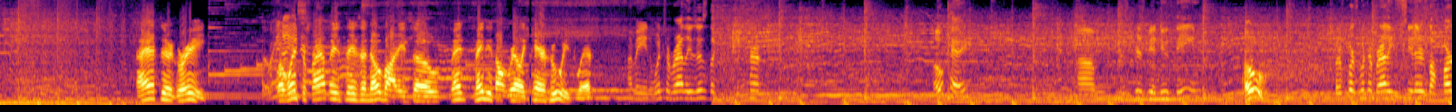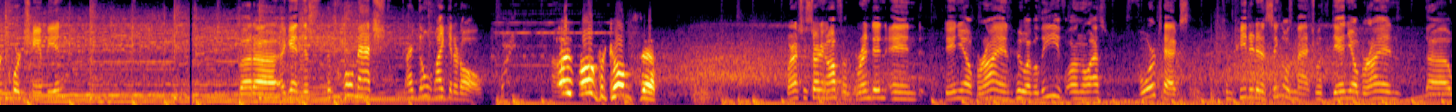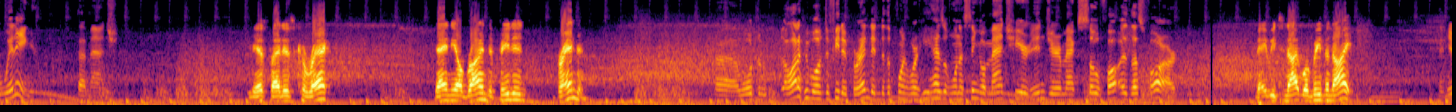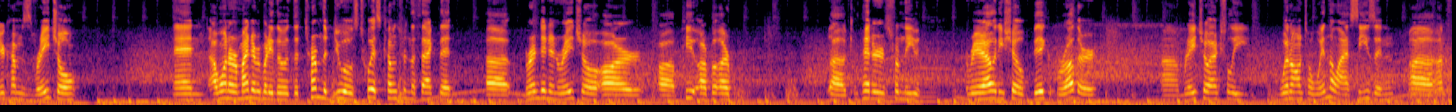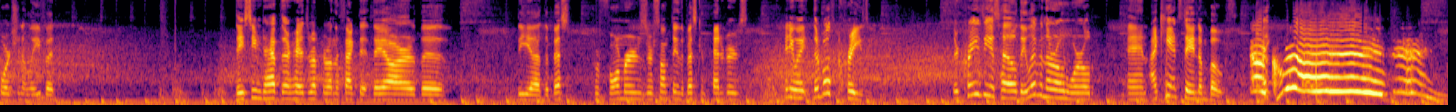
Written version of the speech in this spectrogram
I have to agree. But Winter Bradley is a nobody, so Man- Mandy don't really care who he's with. I mean, Winter Bradleys is the, the current. Okay. Um, this appears to be a new theme. Oh, But of course, Winter Bradley, you see there's the hardcore champion. But uh, again, this this whole match, I don't like it at all. I love the concept. We're actually starting off with Brendon and Danielle Bryan, who I believe on the last Vortex competed in a singles match with Danielle Bryan uh, winning that match. Yes, that is correct. Danielle Bryan defeated Brendon. Uh, well, a lot of people have defeated Brendon to the point where he hasn't won a single match here in Jeri-MAX so far, uh, thus far. Maybe tonight will be the night. And here comes Rachel. And I want to remind everybody the the term the duos twist comes from the fact that uh, Brendon and Rachel are uh, pe- are, are uh, competitors from the reality show Big Brother. Um, Rachel actually went on to win the last season, uh, unfortunately, but they seem to have their heads wrapped around the fact that they are the the uh, the best performers or something, the best competitors. Anyway, they're both crazy. They're crazy as hell. They live in their own world, and I can't stand them both. You're crazy!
